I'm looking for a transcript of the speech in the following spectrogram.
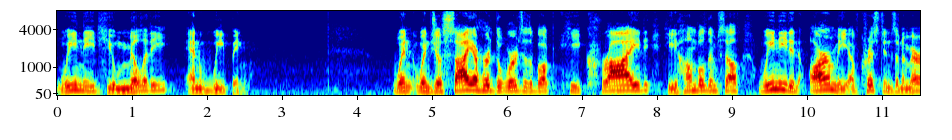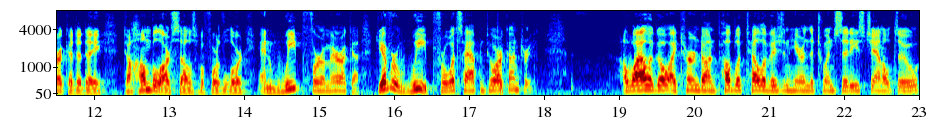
we need humility and weeping. When, when Josiah heard the words of the book, he cried, he humbled himself. We need an army of Christians in America today to humble ourselves before the Lord and weep for America. Do you ever weep for what's happened to our country? A while ago, I turned on public television here in the Twin Cities, Channel 2,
